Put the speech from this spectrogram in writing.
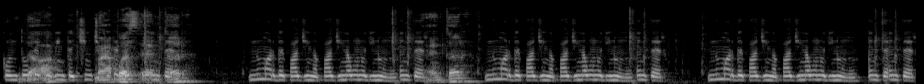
Contor de Da. cuvinte Mai 512, apăs enter. Enter. Număr de pagină, pagina 1 din 1, enter. Enter. Număr de pagină, pagina 1 din 1, enter. Număr de pagină, pagina 1 din 1, enter, enter.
